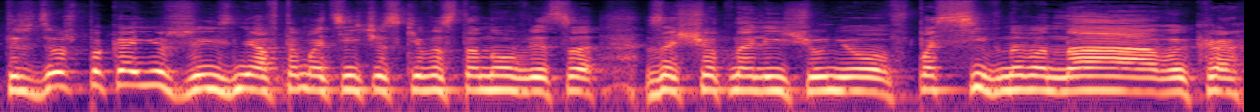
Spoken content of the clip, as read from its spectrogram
ты ждешь, пока ее жизнь автоматически восстановится за счет наличия у нее пассивного навыка.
